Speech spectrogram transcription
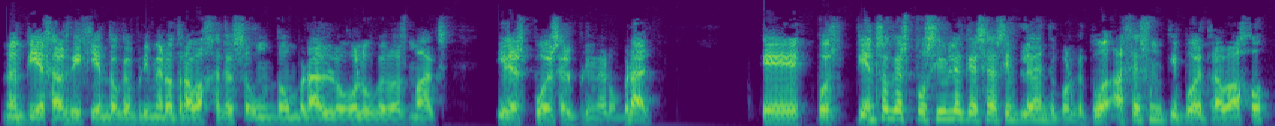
no empiezas diciendo que primero trabajas el segundo umbral, luego el V2 Max y después el primer umbral. pues pienso que es posible que sea simplemente porque tú haces un tipo de trabajo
